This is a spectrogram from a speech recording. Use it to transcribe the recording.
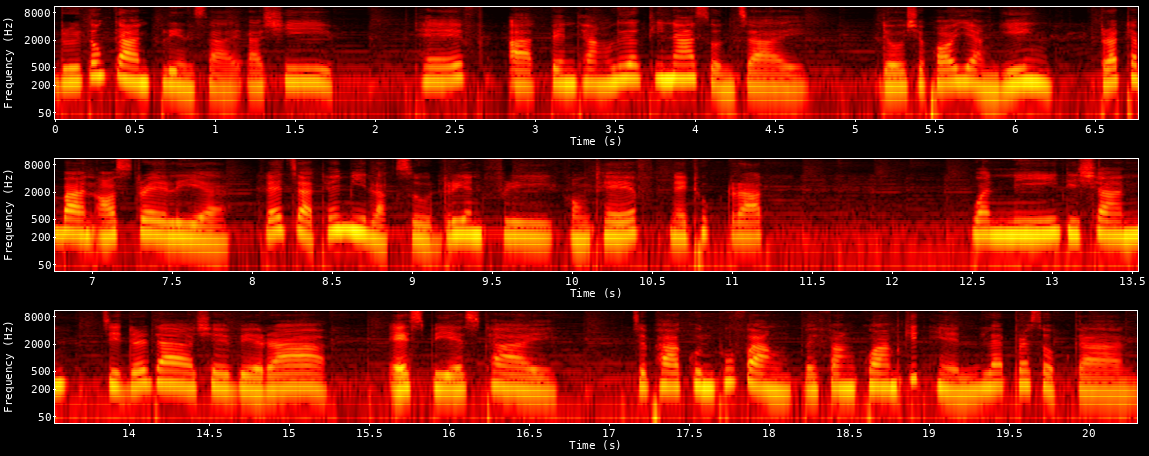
หรือต้องการเปลี่ยนสายอาชีพ เทฟอาจเป็นทางเลือกที่น่าสนใจ โดยเฉพาะอย่างยิ่ง รัฐบาลออสเตรเลียได้จัดให้มีหลักสูตรเรียนฟรีของเทฟในทุกรัฐ วันนี้ดิฉัน จิตรดาเชเวรา SBS ไทย จะพาคุณผู้ฟังไปฟังความคิดเห็นและประสบการณ์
